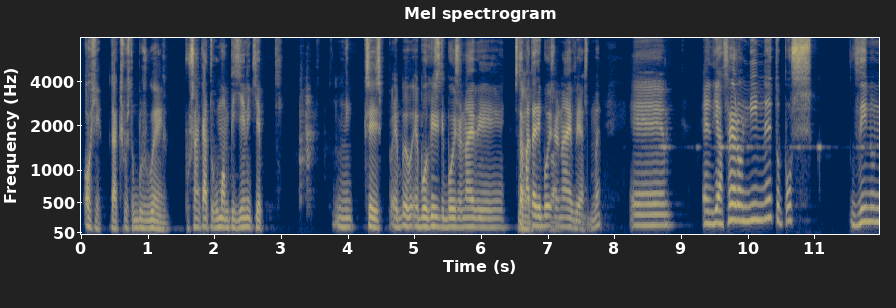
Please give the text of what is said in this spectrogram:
Όχι, εντάξει, προς τον Bruce Wayne. Που σαν Catwoman πηγαίνει και. Μ, Ξέρεις, εμπο- εμποδίζει την Poison Ivy, σταματάει την Poison ναι. Ivy, ας πούμε. Ε, ενδιαφέρον είναι το πώς δίνουν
